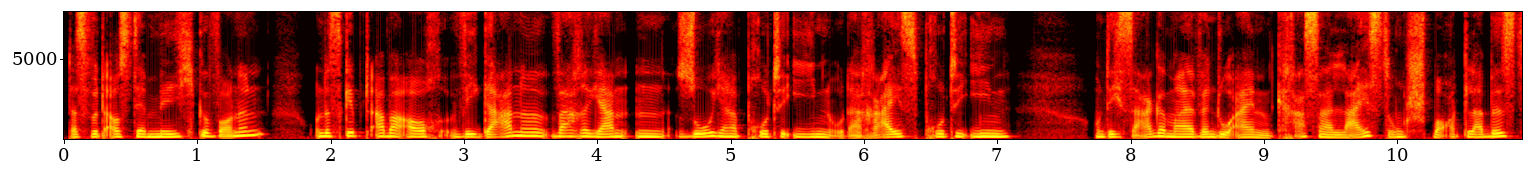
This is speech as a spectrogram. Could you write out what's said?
Das wird aus der Milch gewonnen und es gibt aber auch vegane Varianten, Sojaprotein oder Reisprotein. Und ich sage mal, wenn du ein krasser Leistungssportler bist,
